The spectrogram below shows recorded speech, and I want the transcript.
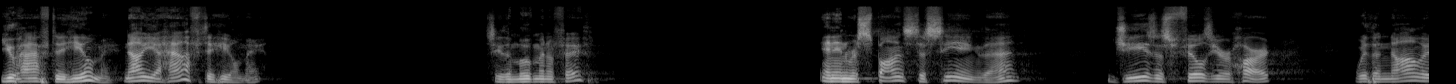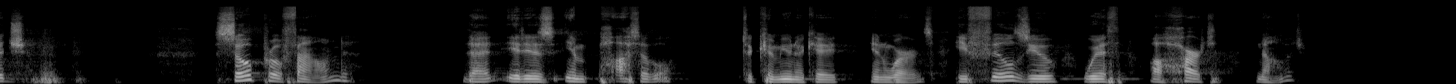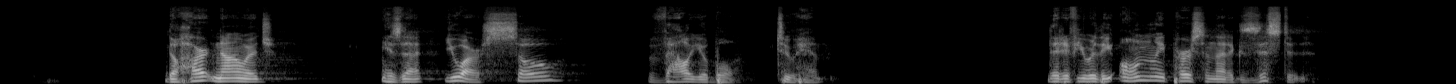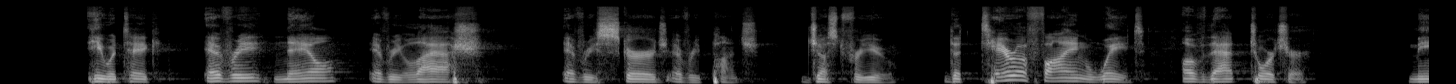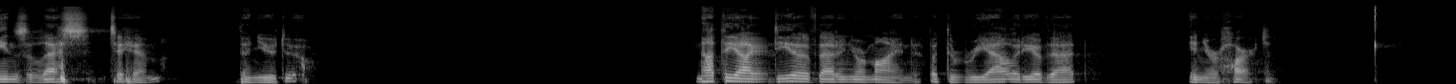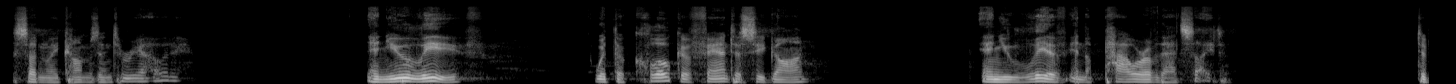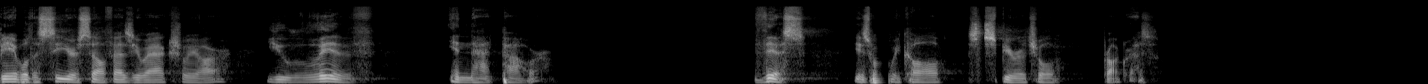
You have to heal me. Now you have to heal me. See the movement of faith? And in response to seeing that, Jesus fills your heart with a knowledge so profound that it is impossible to communicate in words. He fills you with a heart knowledge. The heart knowledge is that you are so valuable to Him that if you were the only person that existed, He would take every nail, every lash, every scourge, every punch just for you. The terrifying weight of that torture means less to him than you do. Not the idea of that in your mind, but the reality of that in your heart suddenly comes into reality. And you leave with the cloak of fantasy gone, and you live in the power of that sight. To be able to see yourself as you actually are, you live in that power. This is what we call spiritual progress.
